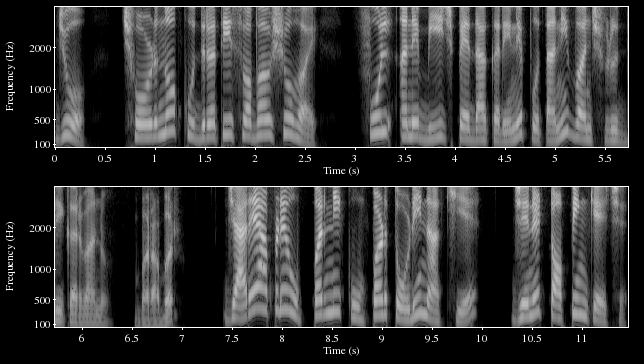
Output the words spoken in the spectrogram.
જુઓ છોડનો કુદરતી સ્વભાવ શું હોય? ફૂલ અને બીજ પેદા કરીને પોતાની વંશવૃદ્ધિ કરવાનો. બરાબર. જ્યારે આપણે ઉપરની કૂંપળ તોડી નાખીએ જેને ટોપિંગ કહે છે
